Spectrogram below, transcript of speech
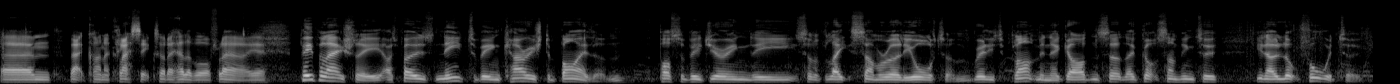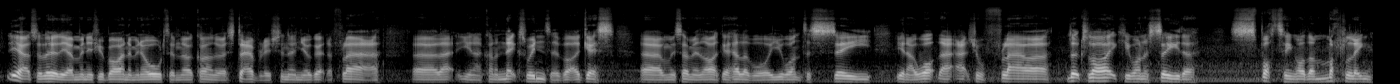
um, that kind of classic sort of hellebore flower. Yeah. People actually, I suppose, need to be encouraged to buy them, possibly during the sort of late summer, early autumn, really to plant them in their garden so that they've got something to, you know, look forward to. Yeah, absolutely. I mean, if you're buying them in autumn, they're kind of established, and then you'll get the flower uh, that you know kind of next winter. But I guess um, with something like a hellebore, you want to see you know what that actual flower looks like. You want to see the spotting or the mottling.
